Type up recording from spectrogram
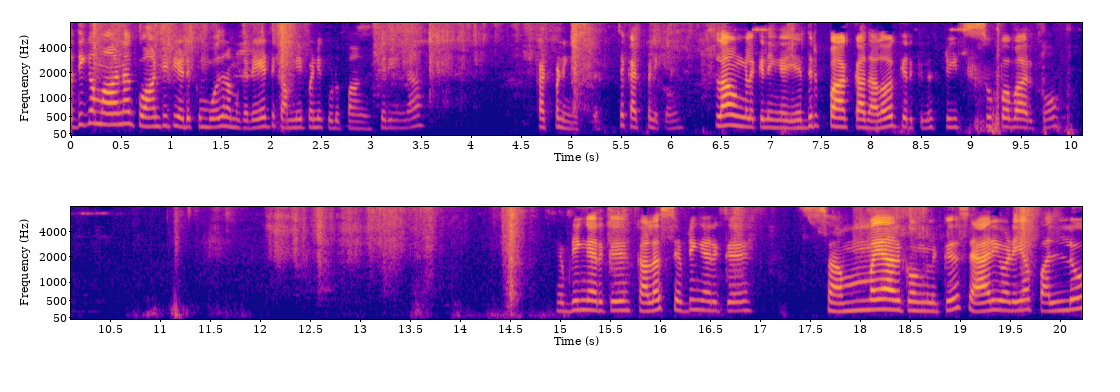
அதிகமான குவாண்டிட்டி எடுக்கும்போது நமக்கு ரேட்டு கம்மி பண்ணி கொடுப்பாங்க. சரிங்களா? கட் பண்ணிங்க சார் சரி கட் பண்ணிக்கோங்க. இதெல்லாம் உங்களுக்கு நீங்கள் எதிர்பார்க்காத அளவுக்கு இருக்குது இந்த ஸ்வீட்ஸ் சூப்பராக இருக்கும். எப்படிங்க இருக்குது கலர்ஸ் எப்படிங்க இருக்குது செம்மையாக இருக்கும் உங்களுக்கு. சாரியோடைய பல்லு.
